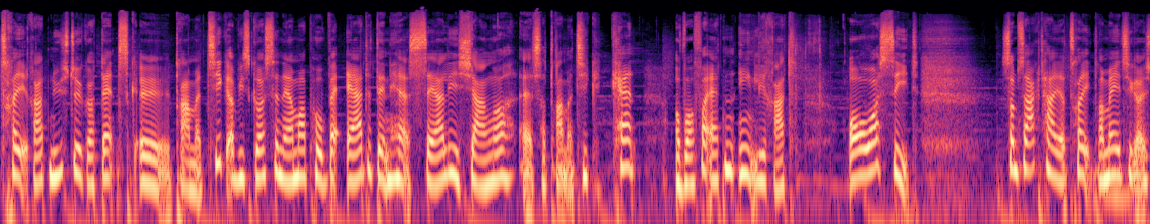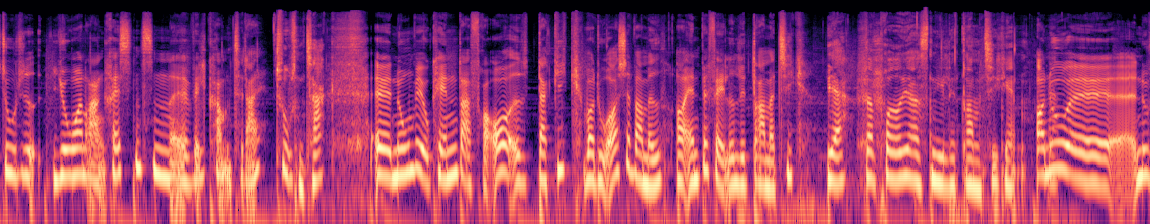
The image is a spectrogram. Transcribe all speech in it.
tre ret nye stykker dansk øh, dramatik, og vi skal også se nærmere på, hvad er det, den her særlige genre, altså dramatik, kan, og hvorfor er den egentlig ret overset. Som sagt har jeg tre dramatikere i studiet. Johan Rang Christensen, øh, velkommen til dig. Tusind tak. Øh, nogen vil jo kende dig fra året, der gik, hvor du også var med og anbefalede lidt dramatik. Ja, der prøvede jeg at snige lidt dramatik ind. Og nu, øh, nu,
